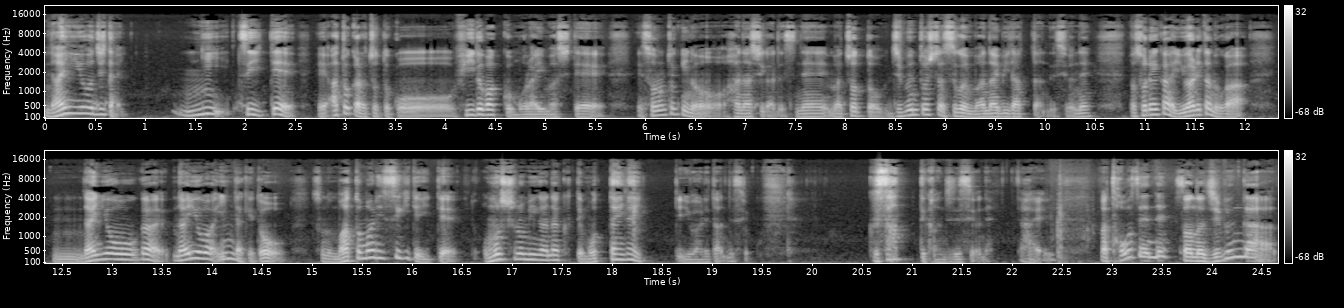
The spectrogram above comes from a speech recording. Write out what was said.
内容自体について、え後からちょっとこう、フィードバックをもらいまして、その時の話がですね、まあちょっと自分としてはすごい学びだったんですよね。まそれが言われたのが、内容が、内容はいいんだけど、そのまとまりすぎていて、面白みがなくてもったいないって言われたんですよ。ぐさって感じですよね。はい。まあ当然ね、その自分が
